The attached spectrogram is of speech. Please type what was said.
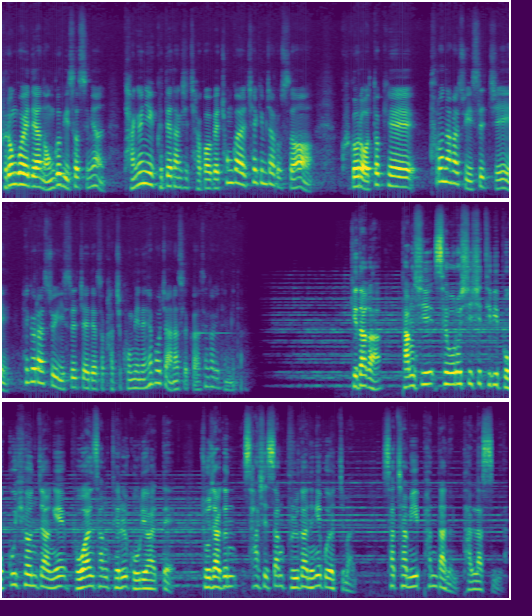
그런 거에 대한 언급이 있었으면 당연히 그때 당시 작업의 총괄 책임자로서 그걸 어떻게 풀어나갈 수 있을지 해결할 수 있을지에 대해서 같이 고민을 해보지 않았을까 생각이 됩니다. 게다가 당시 세월호 CCTV 복구 현장의 보안 상태를 고려할 때 조작은 사실상 불가능해 보였지만 사참위 판단은 달랐습니다.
